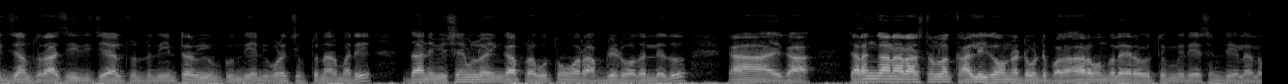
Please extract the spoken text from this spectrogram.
ఎగ్జామ్స్ రాసి ఇది చేయాల్సి ఉంటుంది ఇంటర్వ్యూ ఉంటుంది అని కూడా చెప్తున్నారు మరి. దాని విషయంలో ఇంకా ప్రభుత్వం వారు అప్డేట్ వదలలేదు. ఇక తెలంగాణ రాష్ట్రంలో ఖాళీగా ఉన్నటువంటి పదహారు వందల ఇరవై తొమ్మిది రేషన్ డీలర్ల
